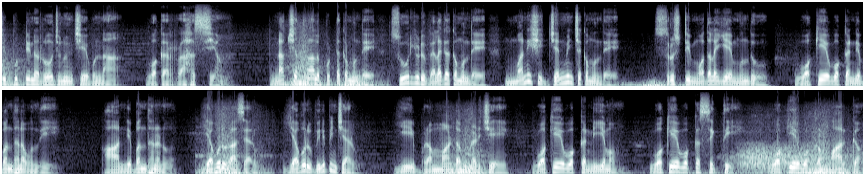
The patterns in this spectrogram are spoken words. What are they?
సృష్టి పుట్టిన రోజు నుంచే ఉన్న ఒక రహస్యం. నక్షత్రాలు పుట్టకముందే సూర్యుడు వెలగకముందే మనిషి జన్మించకముందే సృష్టి మొదలయ్యే ముందు ఒకే ఒక్క నిబంధన ఉంది. ఆ నిబంధనను ఎవరు రాశారు? ఎవరు వినిపించారు? ఈ బ్రహ్మాండం నడిచే ఒకే ఒక్క నియమం ఒకే ఒక్క శక్తి ఒకే ఒక్క మార్గం.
